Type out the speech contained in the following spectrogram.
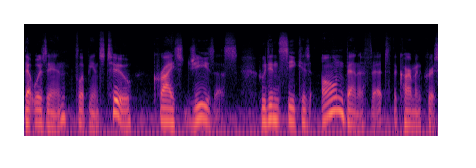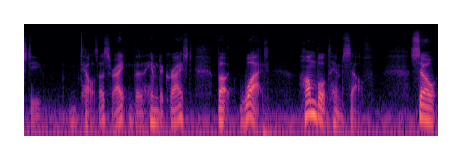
that was in Philippians 2, Christ Jesus, who didn't seek his own benefit, the Carmen Christi tells us, right? The hymn to Christ, but what? Humbled himself. So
